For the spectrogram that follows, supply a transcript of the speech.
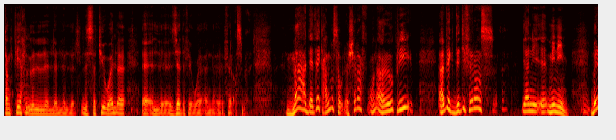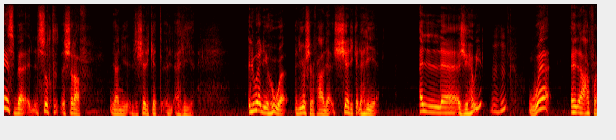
تنقيح لل statut ولا الزيادة في في رأس المال. ما عدا ذلك على مستوى الأشراف هنا روبري avec des différences يعني minimes بالنسبة لسلطة الأشراف يعني للشركات الأهلية. الوالي هو اللي يشرف على الشركة الأهلية الجهوية. و عفوا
